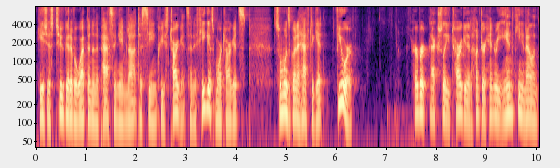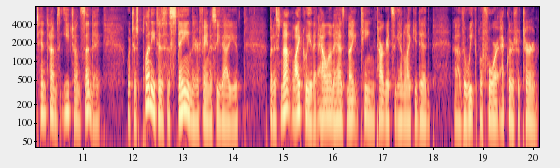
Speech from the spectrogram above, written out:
He's just too good of a weapon in the passing game not to see increased targets. And if he gets more targets, someone's going to have to get fewer. Herbert actually targeted Hunter Henry and Keenan Allen 10 times each on Sunday, which is plenty to sustain their fantasy value. But it's not likely that Allen has 19 targets again like he did uh, the week before Ekeler's return.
